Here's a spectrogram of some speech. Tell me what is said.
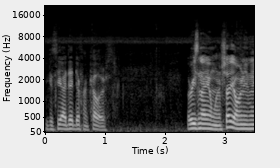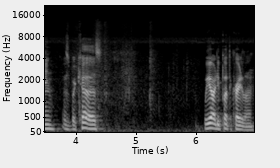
you can see I did different colors. The reason I didn't want to show y'all anything is because we already put the cradle in.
